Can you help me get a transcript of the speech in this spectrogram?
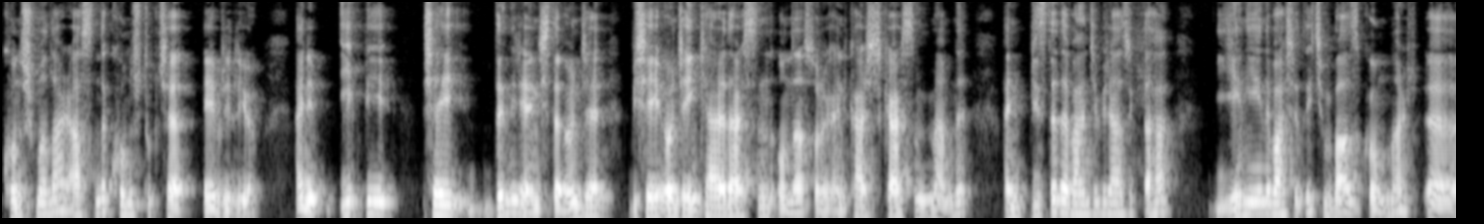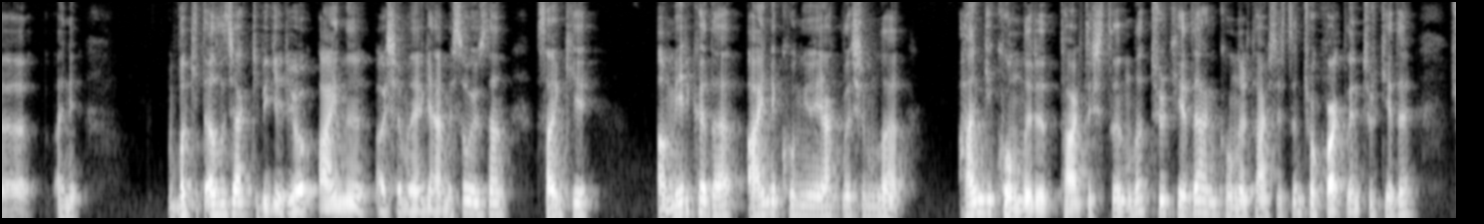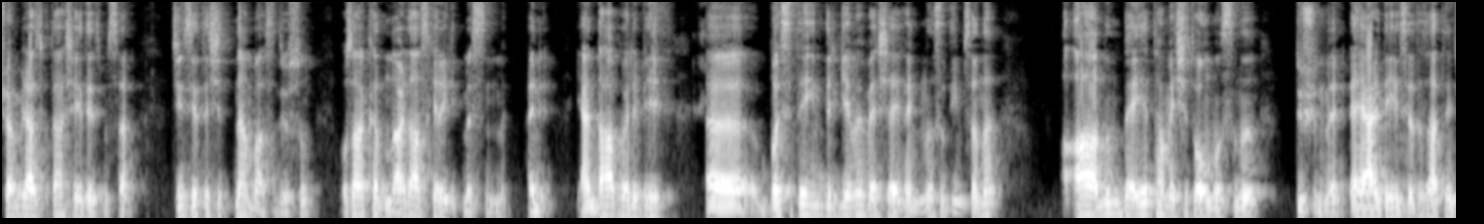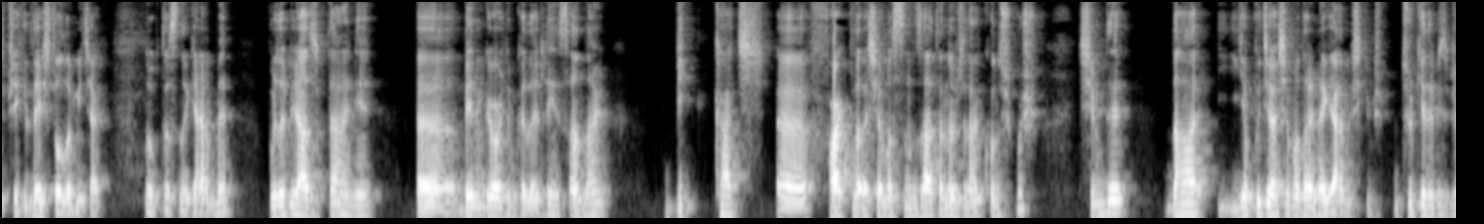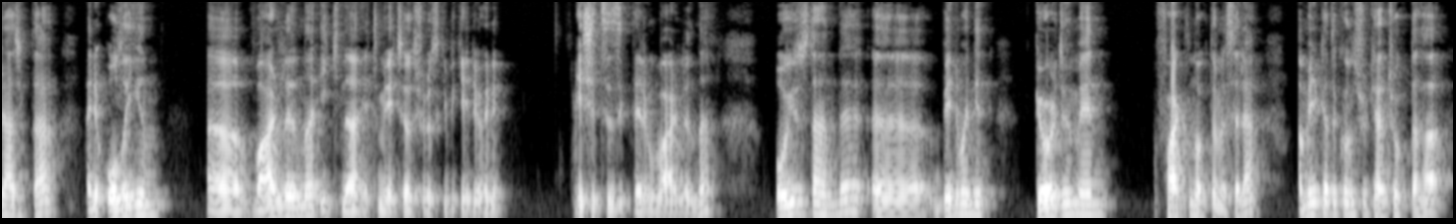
konuşmalar aslında konuştukça evriliyor. Hani ilk bir şey denir yani işte önce bir şeyi önce inkar edersin ondan sonra hani karşı çıkarsın bilmem ne. Hani bizde de bence birazcık daha yeni yeni başladığı için bazı konular e, hani vakit alacak gibi geliyor aynı aşamaya gelmesi. O yüzden sanki Amerika'da aynı konuya yaklaşımla hangi konuları tartıştığınla Türkiye'de hangi konuları tartıştığın çok farklı. Yani Türkiye'de şu an birazcık daha şeydeyiz mesela cinsiyet eşitliğinden bahsediyorsun. O zaman kadınlar da askere gitmesin mi? Hani yani daha böyle bir e, basite indirgeme ve şey hani nasıl diyeyim sana A'nın B'ye tam eşit olmasını düşünme. Eğer değilse de zaten hiçbir şekilde eşit olamayacak noktasına gelme. Burada birazcık da hani e, benim gördüğüm kadarıyla insanlar birkaç e, farklı aşamasını zaten önceden konuşmuş. Şimdi daha yapıcı aşamalarına gelmiş gibi. Türkiye'de biz birazcık daha hani olayın varlığına ikna etmeye çalışıyoruz gibi geliyor hani eşitsizliklerin varlığına. O yüzden de benim hani gördüğüm en farklı nokta mesela Amerika'da konuşurken çok daha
